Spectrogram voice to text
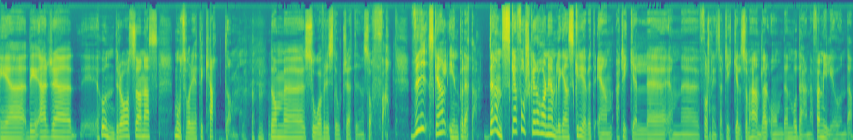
er, det er eh, hundrasernas motsvarighet til katten. De sover i stort sett i en soffa. Vi skal inn på dette. Danska forskere har nemlig skrevet en artikkel, eh, en forskningsartikkel som handler om den moderne familjehunden.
